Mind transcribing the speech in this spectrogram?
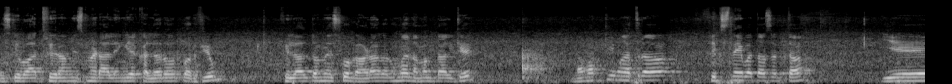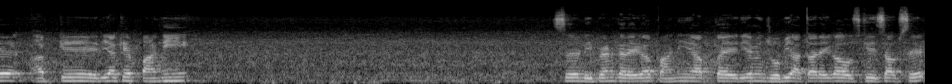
उसके बाद फिर हम इसमें डालेंगे कलर और परफ्यूम फ़िलहाल तो मैं इसको गाढ़ा करूँगा नमक डाल के। नमक की मात्रा फिक्स नहीं बता सकता। ये आपके एरिया के पानी से डिपेंड करेगा। पानी आपका एरिया में जो भी आता रहेगा उसके हिसाब से।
